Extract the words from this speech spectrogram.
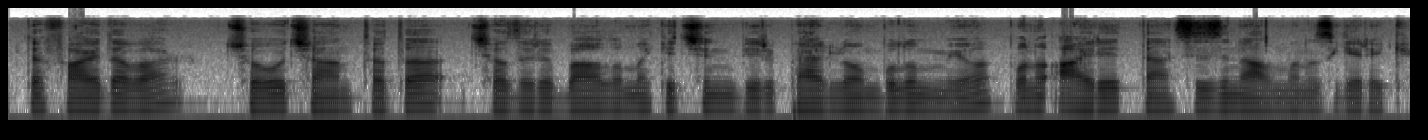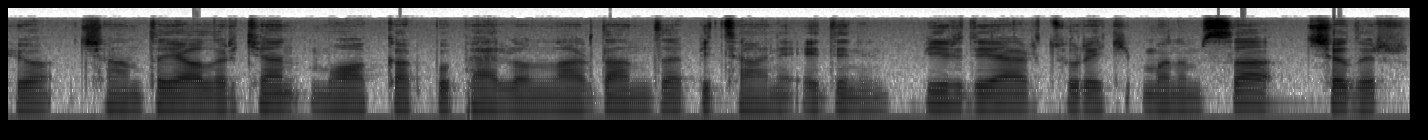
etmekte fayda var. Çoğu çantada çadırı bağlamak için bir perlon bulunmuyor. Bunu ayrıyetten sizin almanız gerekiyor. Çantayı alırken muhakkak bu perlonlardan da bir tane edinin. Bir diğer tur ekipmanımsa çadır.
